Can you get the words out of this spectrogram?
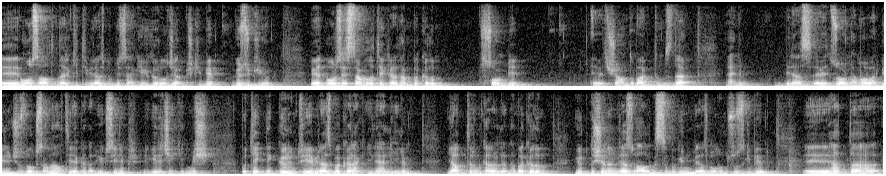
E, ons altın hareketi biraz bugün sanki yukarı olacakmış gibi gözüküyor. Evet Borsa İstanbul'a tekrardan bakalım. Son bir Evet şu anda baktığımızda yani biraz evet zorlama var. 1396'ya kadar yükselip geri çekilmiş. Bu teknik görüntüye biraz bakarak ilerleyelim. Yaptırım kararlarına bakalım. Yurt dışının biraz algısı bugün biraz olumsuz gibi. E, hatta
